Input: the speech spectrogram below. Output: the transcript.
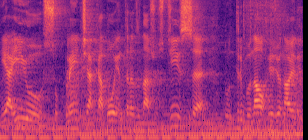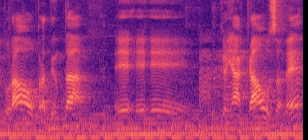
e aí o suplente acabou entrando na justiça, no Tribunal Regional Eleitoral, para tentar é, é, é, ganhar a causa né,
